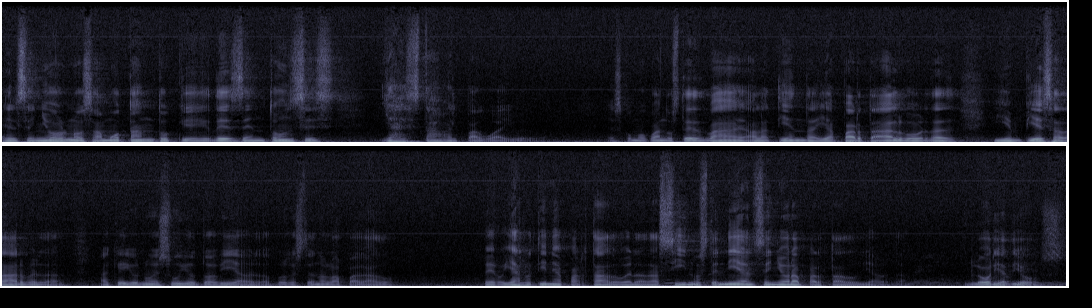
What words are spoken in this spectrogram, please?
El Señor nos amó tanto que desde entonces ya estaba el pago ahí, ¿verdad? Es como cuando usted va a la tienda y aparta algo, ¿verdad? Y empieza a dar, ¿verdad? Aquello no es suyo todavía, ¿verdad? Porque usted no lo ha pagado. Pero ya lo tiene apartado, ¿verdad? Así nos tenía el Señor apartado ya, ¿verdad? Gloria a Dios.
